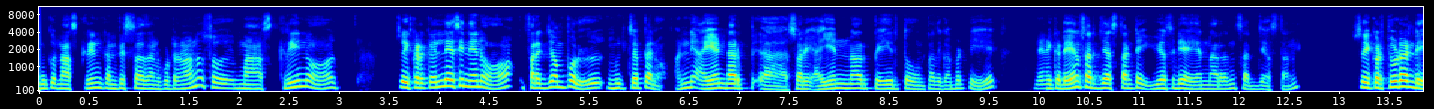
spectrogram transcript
మీకు నా స్క్రీన్ కనిపిస్తుంది అనుకుంటున్నాను సో, మా స్క్రీను సో, ఇక్కడికి వెళ్ళేసి నేను ఫర్ ఎగ్జాంపుల్ మీకు చెప్పాను. అన్ని ఐఎన్ఆర్ సారీ ఐఎన్ఆర్ పేరుతో ఉంటుంది కాబట్టి నేను ఇక్కడ ఏం సెర్చ్ చేస్తా అంటే యూఎస్‌డి ఐఎన్ఆర్ అని సెర్చ్ చేస్తాను. సో, ఇక్కడ చూడండి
